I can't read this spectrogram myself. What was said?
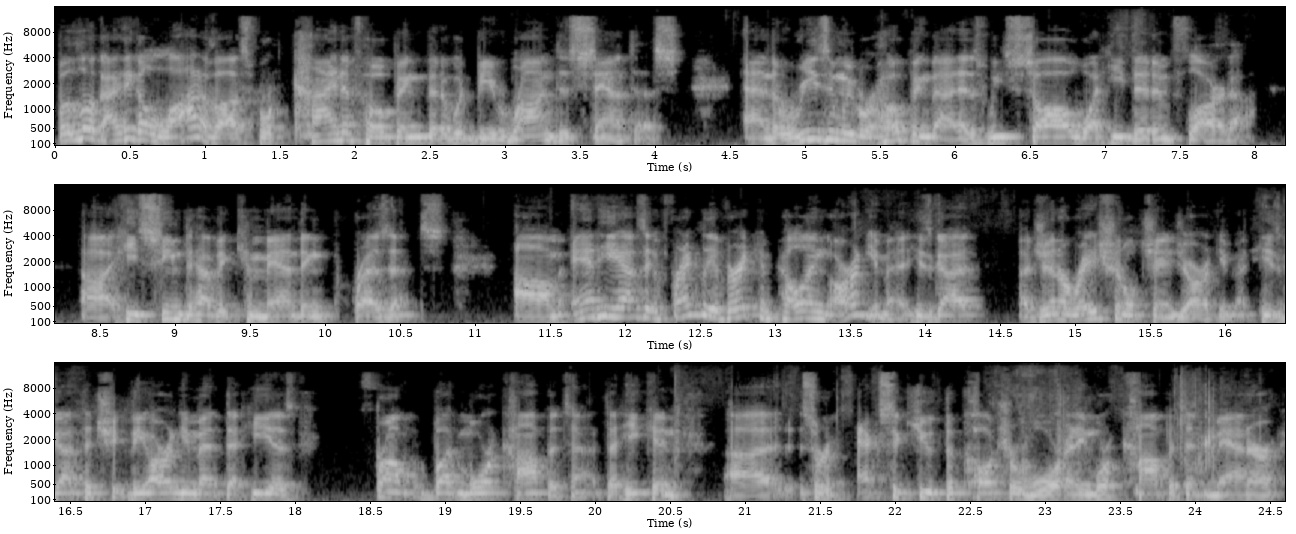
But look, I think a lot of us were kind of hoping that it would be Ron DeSantis. And the reason we were hoping that is we saw what he did in Florida. Uh, he seemed to have a commanding presence. Um, and he has, frankly, a very compelling argument. He's got a generational change argument. He's got the, ch- the argument that he is Trump, but more competent, that he can uh, sort of execute the culture war in a more competent manner,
